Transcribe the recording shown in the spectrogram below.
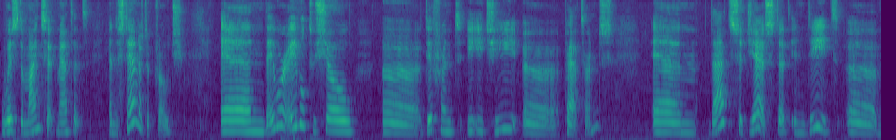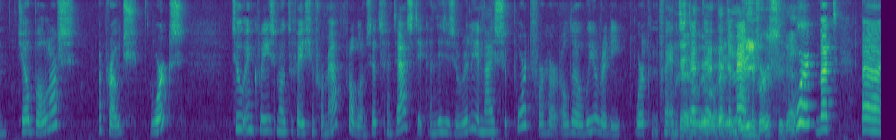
with the mindset method and the standard approach, and they were able to show uh, different EEG uh, patterns. And that suggests that indeed um, Jo Boaler's approach works to increase motivation for math problems. That's fantastic. And this is really a nice support for her, although we already were convinced Yeah, that, we the, that the math yes. work. But uh,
